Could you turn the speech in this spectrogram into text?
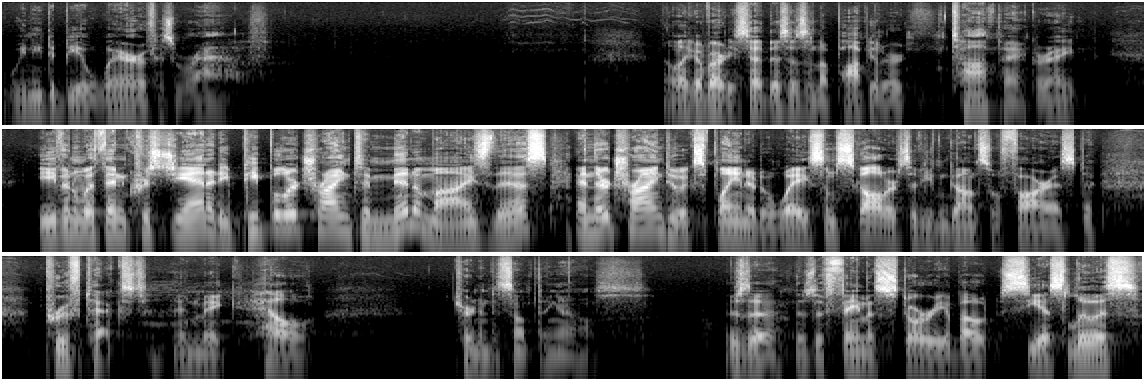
We need to be aware of his wrath. Now, like I've already said, this isn't a popular topic, right? Even within Christianity, people are trying to minimize this and they're trying to explain it away. Some scholars have even gone so far as to proof text and make hell turn into something else. There's a, there's a famous story about C.S. Lewis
